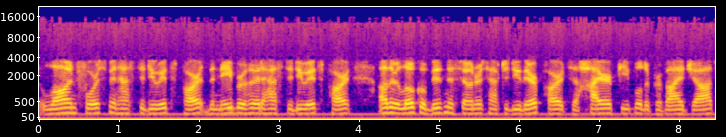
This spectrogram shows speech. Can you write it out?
Law enforcement has to do its part. The neighborhood has to do its part. Other local business owners have to do their part to hire people to provide jobs.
